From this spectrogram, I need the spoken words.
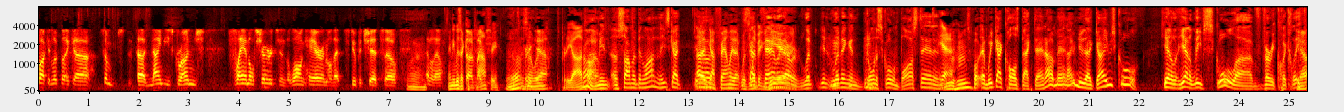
Fucking looked like uh, some uh, '90s grunge flannel shirts and the long hair and all that stupid shit. So I don't know. And he was a Thought it be- Gaddafi. Is that weird? Yeah. It's pretty odd. No, I mean Osama bin Laden. He's got you oh, know, he's got family that was he's got living family here. that were li- you know, living and going to school in Boston. And, Yeah. Spo- and we got calls back then. Oh man, I knew that guy. He was cool. He had to, he had to leave school uh, very quickly. Yeah.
